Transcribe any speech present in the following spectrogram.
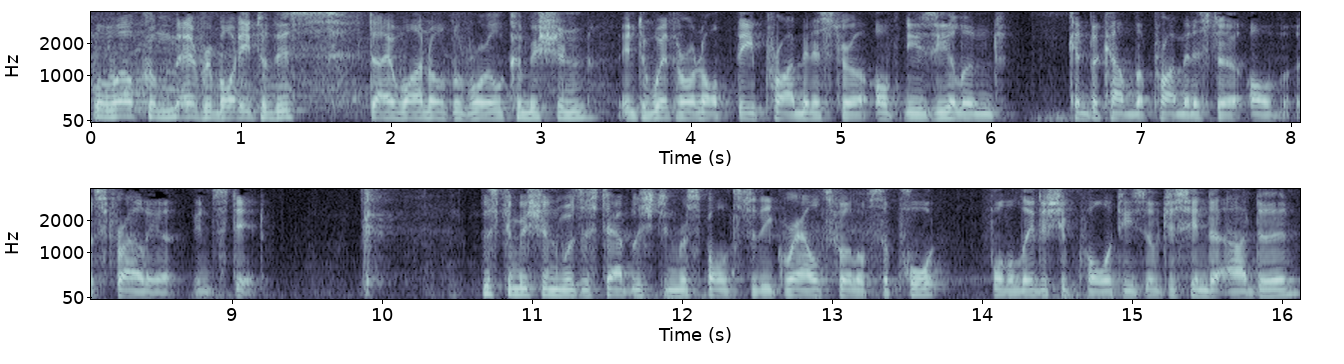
Well, welcome everybody to this day one of the Royal Commission into whether or not the Prime Minister of New Zealand can become the Prime Minister of Australia instead. This commission was established in response to the groundswell of support for the leadership qualities of Jacinda Ardern,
